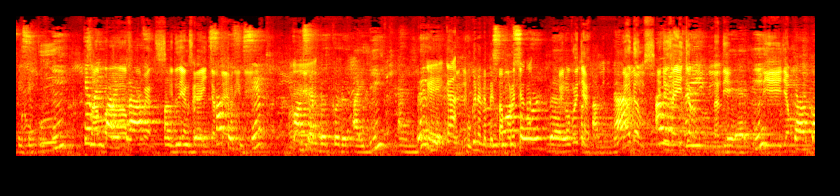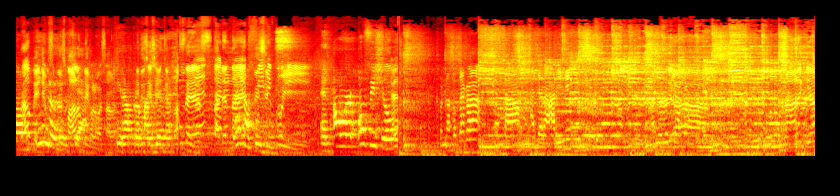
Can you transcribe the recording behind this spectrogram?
perunggu UI, sama Freelance. Itu yang saya incar dari ini. Konser.co.id, and Oke, BBO. Kak, mungkin ada band favorit, Kak? Band favoritnya? Adams. Itu yang saya incar IM3, nanti BRI, di jam Telkom berapa ya? Jam 11 malam deh kalau nggak salah. Nasional, Sukses Student Rena Night Visip Visip UI. and our official Pendapatnya, Kak, tentang acara hari ini? Menurut ya Kakak? menarik ya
